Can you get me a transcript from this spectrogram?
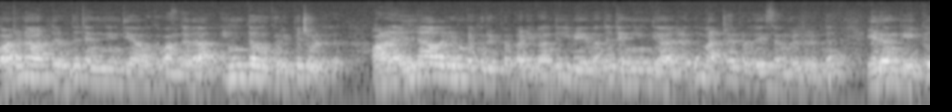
வடநாட்டிலிருந்து தென்னிந்தியாவுக்கு வந்ததா? இந்த ஒரு குறிப்பு சொல்லுது. ஆனா எல்லாவர்களுடைய குறிப்பப்படி வந்து இவை வந்து தென்னிந்தியாவிலிருந்து மற்ற பிரதேசங்களிலிருந்து இலங்கைக்கு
